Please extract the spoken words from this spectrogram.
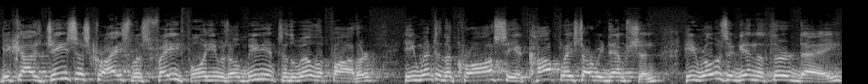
Because Jesus Christ was faithful, he was obedient to the will of the Father. He went to the cross, he accomplished our redemption. He rose again the third day.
